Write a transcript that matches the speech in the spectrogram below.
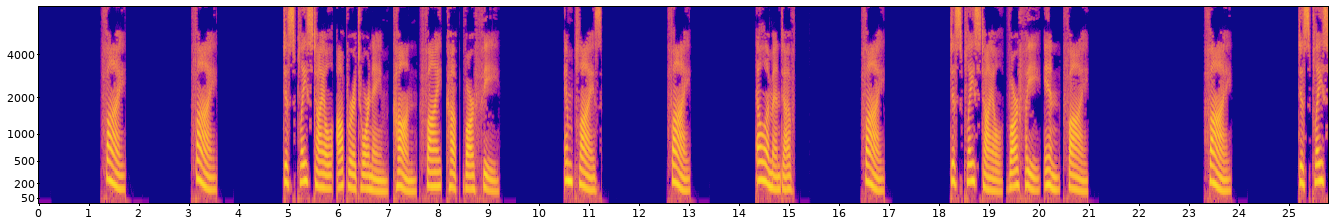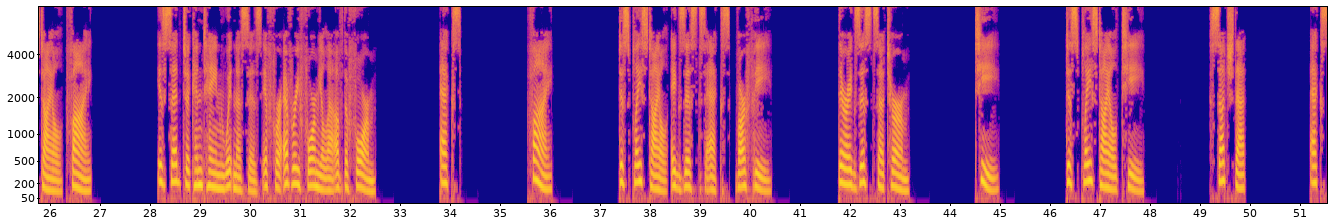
phi phi display style operator name con phi cup var phi implies phi element of phi display style var phi in phi phi. Display style phi is said to contain witnesses if for every formula of the form x phi display style exists x var there exists a term t display style t such that x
